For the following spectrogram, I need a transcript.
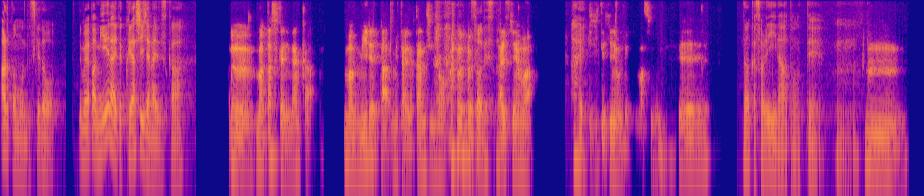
あると思うんですけど、でもやっぱ見えないと悔しいじゃないですか。うん、まあ確かになんか、まあ見れたみたいな感じの そうです。体験ははい。疑似的にもできますもんね。へなんかそれいいなと思って。うん。えうん。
